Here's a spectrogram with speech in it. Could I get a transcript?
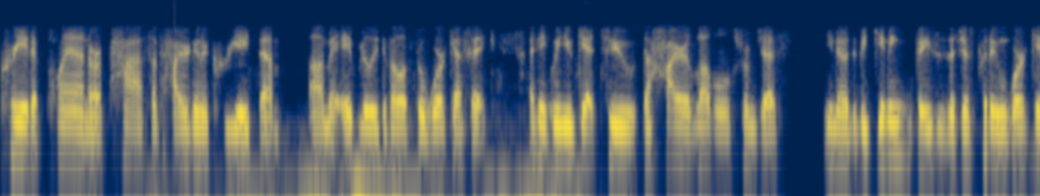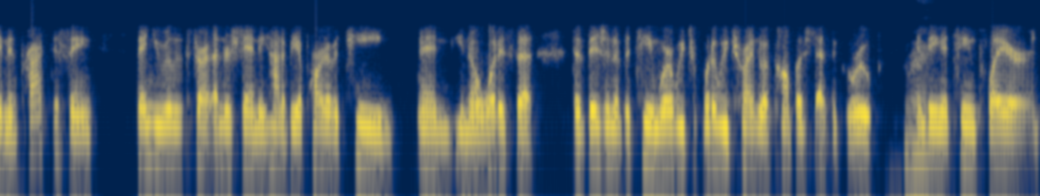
create a plan or a path of how you're going to create them. Um, it, it really develops a work ethic. I think when you get to the higher levels from just you know the beginning phases of just putting work in and practicing, then you really start understanding how to be a part of a team and you know what is the the vision of the team. Where are we what are we trying to accomplish as a group? Right. and being a team player and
